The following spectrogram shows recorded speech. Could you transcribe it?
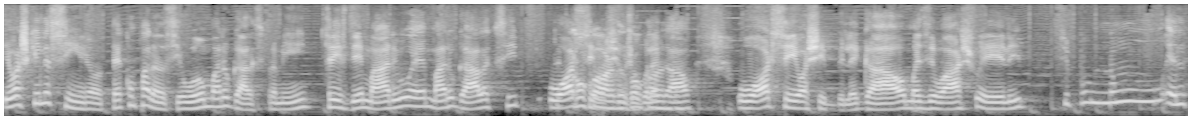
Eu acho que ele, assim, ó, até comparando, assim, eu amo Mario Galaxy. Pra mim, 3D Mario é Mario Galaxy. O Odyssey concordo, eu achei um jogo legal. O Odyssey eu achei legal, mas eu acho ele, tipo, não. Ele,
